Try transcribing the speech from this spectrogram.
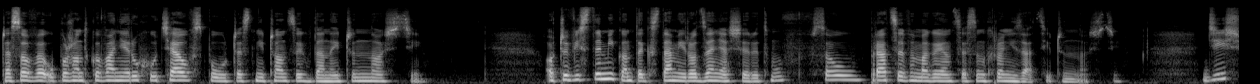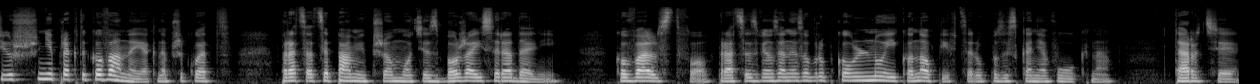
czasowe uporządkowanie ruchu ciał współuczestniczących w danej czynności. Oczywistymi kontekstami rodzenia się rytmów są prace wymagające synchronizacji czynności. Dziś już niepraktykowane, jak na przykład praca cepami przy omłocie zboża i syradeli, kowalstwo, prace związane z obróbką lnu i konopi w celu pozyskania włókna, tarcie,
